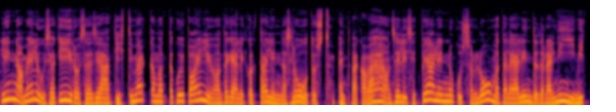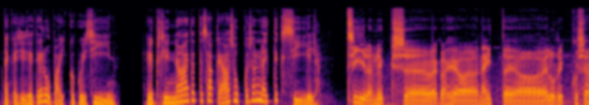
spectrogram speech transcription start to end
linna melus ja kiiruses jääb tihti märkamata, kui palju on tegelikult Tallinnas loodust, ent väga vähe on selliseid pealinnu, kus on loomadele ja lindudele nii mitmekesiseid elupaiku kui siin. üks linnaaedade sage asukas on näiteks Siil. Siil on üks äh, väga hea näitaja elurikkuse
